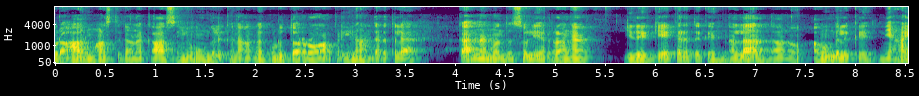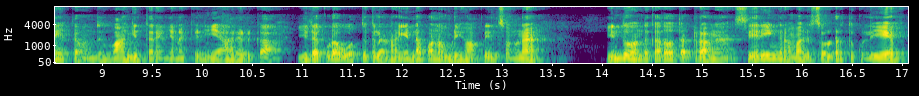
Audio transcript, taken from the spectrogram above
ஒரு ஆறு மாதத்துக்கான காசையும் உங்களுக்கு நாங்கள் கொடுத்துட்றோம் அப்படின்னு அந்த இடத்துல கர்ணன் வந்து சொல்லிடுறாங்க. இது கேட்குறதுக்கு நல்லா இருந்தாலும் அவங்களுக்கு நியாயத்தை வந்து வாங்கித்தரேன் எனக்குன்னு யார் இருக்கா? இதை கூட ஒத்துக்கலைன்னா என்ன பண்ண முடியும் அப்படின்னு சொன்னேன் இந்து வந்து கதவை தட்டுறாங்க. சரிங்கிற மாதிரி சொல்கிறதுக்குள்ளேயே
